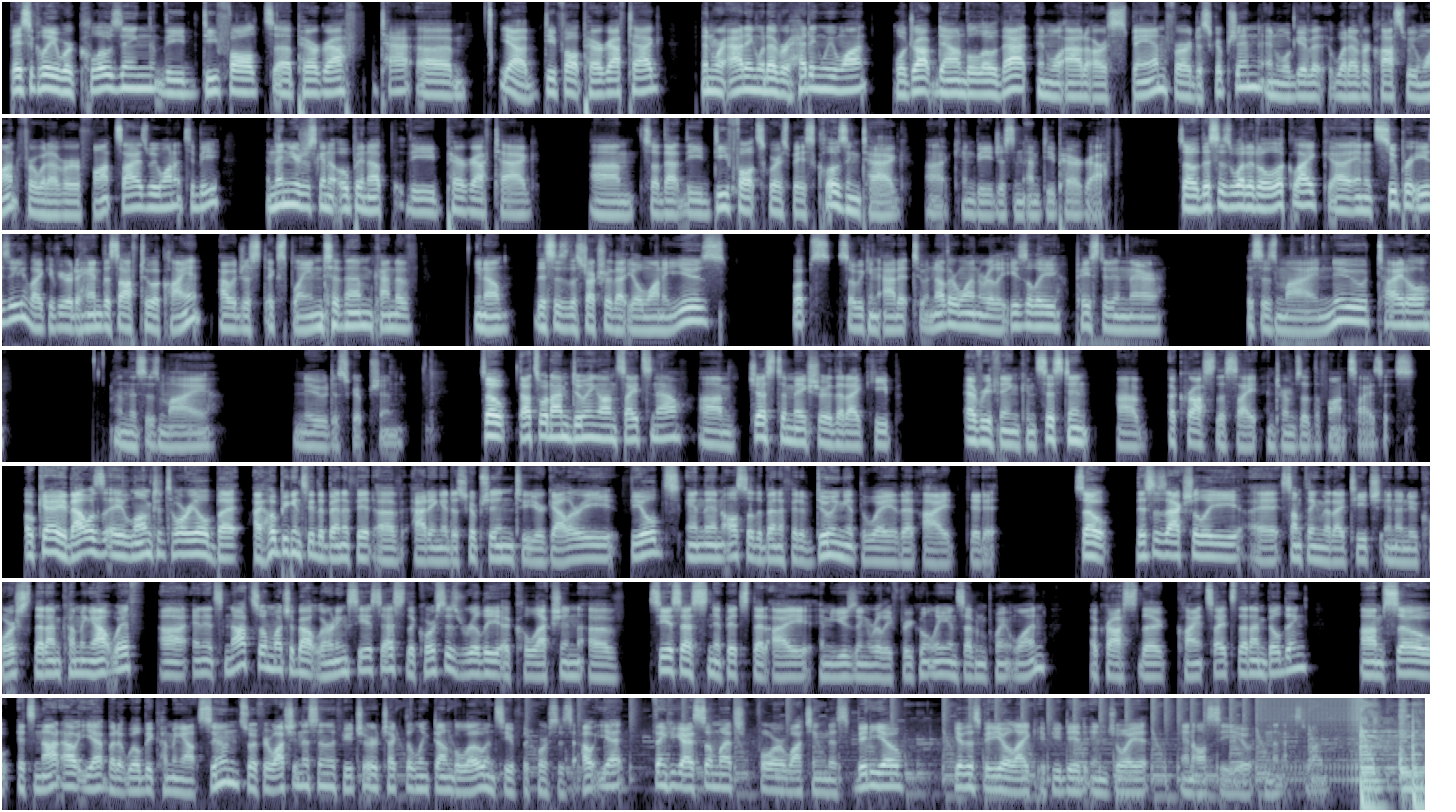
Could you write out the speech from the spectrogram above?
Basically, we're closing the default uh, paragraph tag, uh, yeah, default paragraph tag then we're adding whatever heading we want. We'll drop down below that and we'll add our span for our description and we'll give it whatever class we want for whatever font size we want it to be. And then you're just going to open up the paragraph tag um, so that the default Squarespace closing tag uh, can be just an empty paragraph. So this is what it'll look like, uh, and it's super easy. Like if you were to hand this off to a client, I would just explain to them kind of you know, this is the structure that you'll want to use. Whoops. So we can add it to another one really easily, paste it in there. This is my new title, and this is my new description. So that's what I'm doing on sites now, um, just to make sure that I keep everything consistent uh, across the site in terms of the font sizes. Okay, that was a long tutorial, but I hope you can see the benefit of adding a description to your gallery fields and then also the benefit of doing it the way that I did it. So this is actually a, uh, something that I teach in a new course that I'm coming out with. Uh, and it's not so much about learning CSS. The course is really a collection of CSS snippets that I am using really frequently in 7.1 across the client sites that I'm building. Um, so it's not out yet, but it will be coming out soon. So if you're watching this in the future, check the link down below and see if the course is out yet. Thank you guys so much for watching this video. Give this video a like if you did enjoy it, and I'll see you in the next one.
